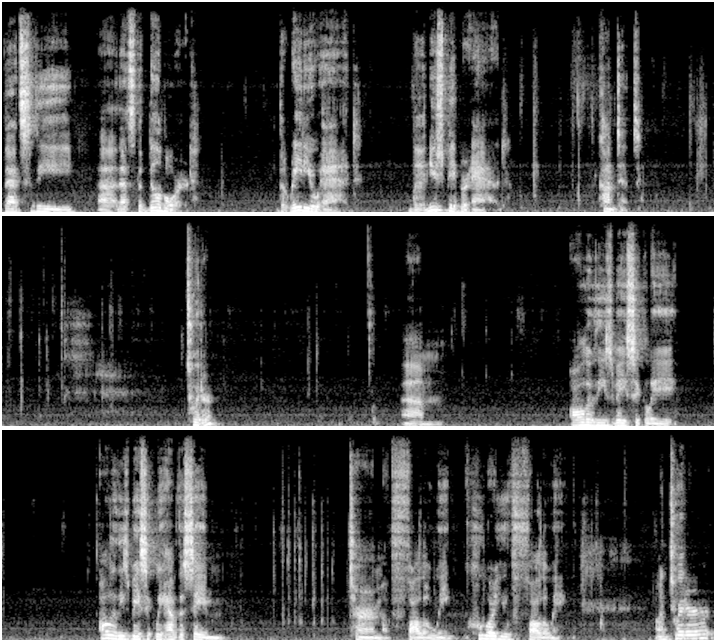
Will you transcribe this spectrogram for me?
that's the uh, that's the billboard, the radio ad, the newspaper ad, content. Twitter. Um, all of these basically all of these basically have the same term of following. Who are you following? On Twitter,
